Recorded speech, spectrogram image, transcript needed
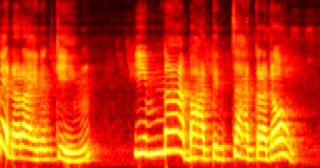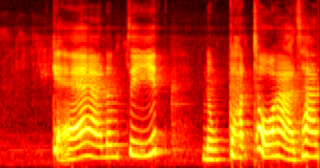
เป็นอะไรนางกิงยิ้มหน้าบานเป็นจานกระด้ง แกนางจี๊ดน้องกัดโทรหาฉัน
